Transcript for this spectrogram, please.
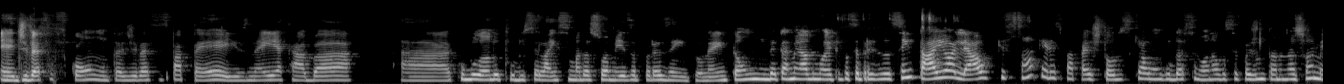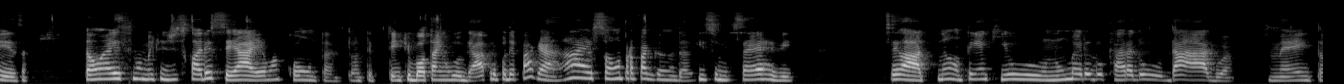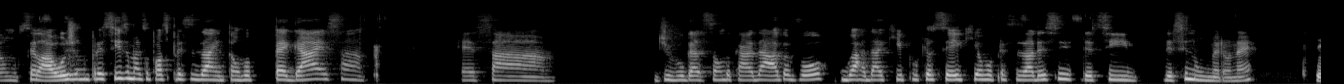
é, diversas contas, diversos papéis, né? E acaba ah, acumulando tudo, sei lá, em cima da sua mesa, por exemplo, né? Então, em determinado momento, você precisa sentar e olhar o que são aqueles papéis todos que ao longo da semana você foi juntando na sua mesa. Então é esse momento de esclarecer. Ah, é uma conta. Então tem que botar em um lugar para poder pagar. Ah, é só uma propaganda. Isso me serve? Sei lá, não, tem aqui o número do cara do, da água, né? Então, sei lá, hoje eu não preciso, mas eu posso precisar. Então vou pegar essa essa divulgação do cara da água, vou guardar aqui porque eu sei que eu vou precisar desse desse desse número, né?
